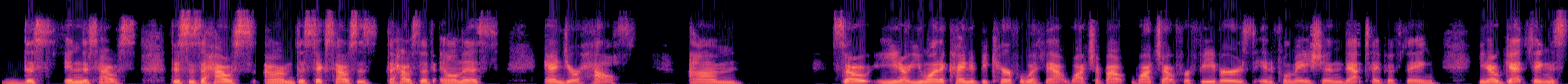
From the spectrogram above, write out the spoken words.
this in this house. This is a house um the sixth house is the house of illness and your health. Um so you know you want to kind of be careful with that watch about watch out for fevers inflammation that type of thing. You know get things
